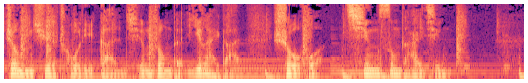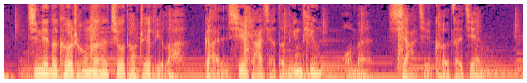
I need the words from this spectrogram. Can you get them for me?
正确处理感情中的依赖感，收获轻松的爱情。今天的课程呢就到这里了，感谢大家的聆听，我们下节课再见。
